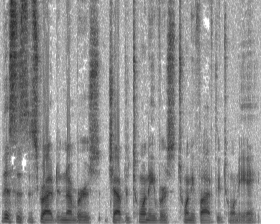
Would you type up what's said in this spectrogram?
This is described in Numbers chapter 20, verses 25 through 28.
